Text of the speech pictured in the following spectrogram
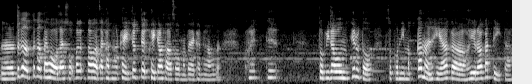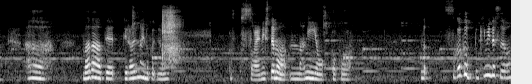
呃，这个这个待会我再说，这个待会我再看看，可以就就可以调查的时候我们再来看看好了。これって扉を抜けるとそこに真っ赤な部屋が広がっていた。はあ、まだ出出られないのかよ。それにしても何よここ。すごく不気味ですよ。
